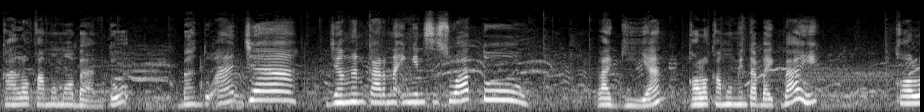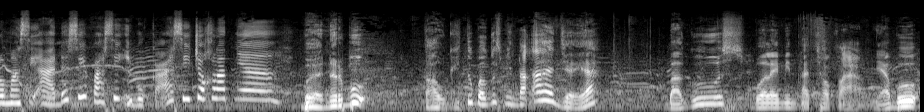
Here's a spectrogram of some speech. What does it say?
Kalau kamu mau bantu, bantu aja. Jangan karena ingin sesuatu. Lagian kalau kamu minta baik-baik, kalau masih ada sih pasti ibu kasih coklatnya. Bener, Bu. Tahu gitu bagus minta aja ya. Bagus, boleh minta coklatnya, Bu.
